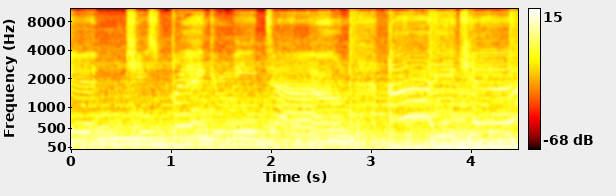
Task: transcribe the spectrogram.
It keeps bringing me down. I can't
